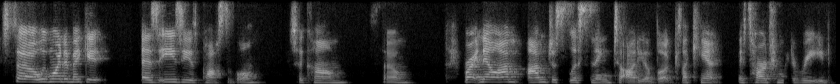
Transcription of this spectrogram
So we wanted to make it as easy as possible to come. So right now I'm I'm just listening to audiobooks. I can't. It's hard for me to read.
